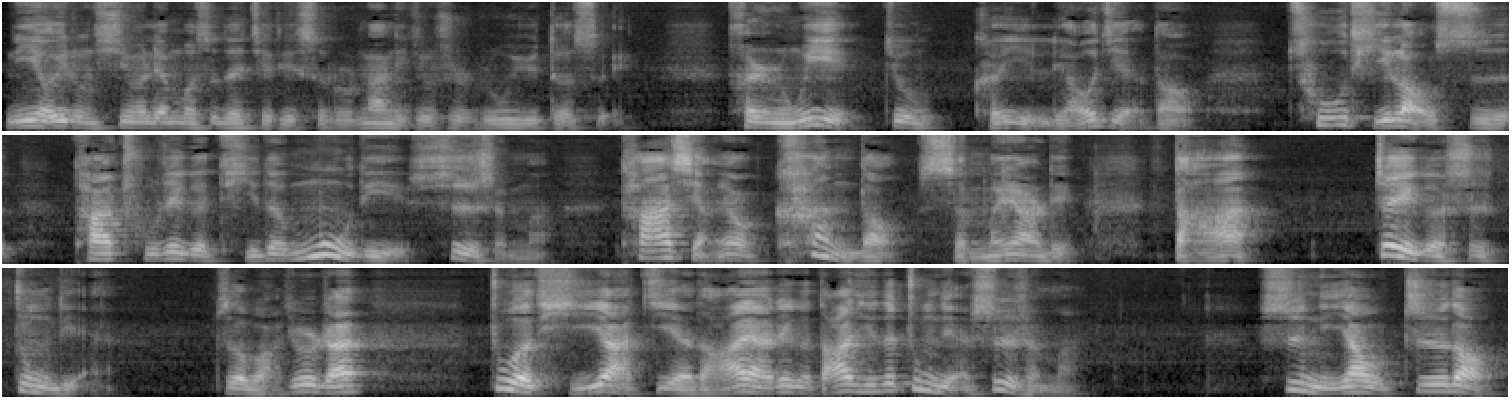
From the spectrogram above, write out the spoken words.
你有一种新闻联播式的解题思路，那你就是如鱼得水，很容易就可以了解到出题老师他出这个题的目的是什么，他想要看到什么样的答案。这个是重点，知道吧？就是咱做题呀、解答呀，这个答题的重点是什么？是你要知道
